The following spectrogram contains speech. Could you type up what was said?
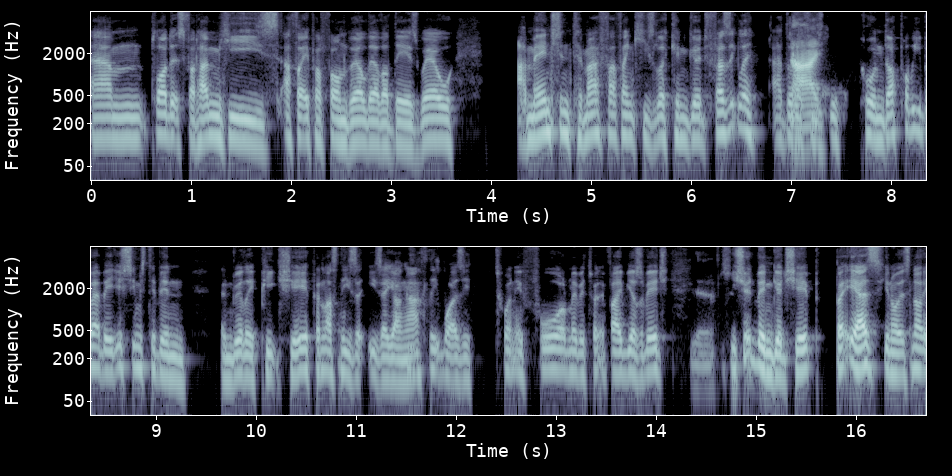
um, plaudits for him. He's I thought he performed well the other day as well. I mentioned Timothy, I think he's looking good physically. I don't Aye. know if he's toned up a wee bit, but he just seems to be in in really peak shape. And listen, he's a, he's a young athlete. What is he? Twenty four, maybe twenty five years of age. Yeah, he should be in good shape, but he is. You know, it's not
